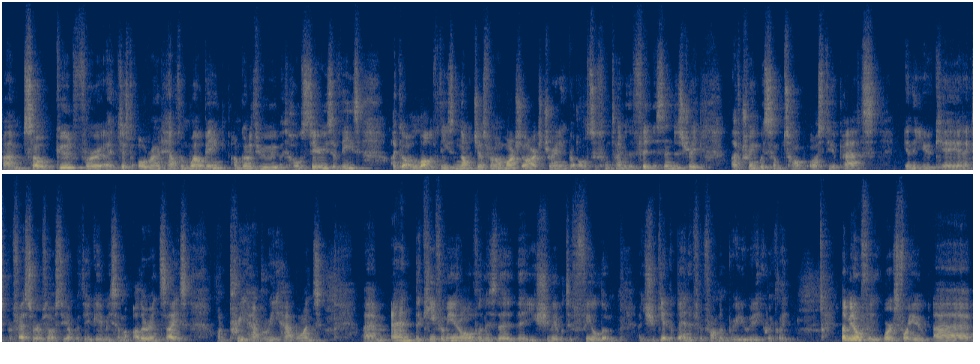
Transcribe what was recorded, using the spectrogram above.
Um, so good for uh, just all-round health and well-being. I'm going through a whole series of these. I got a lot of these, not just from my martial arts training, but also from time in the fitness industry. I've trained with some top osteopaths in the UK, an ex-professor of osteopathy gave me some other insights on prehab, rehab ones. Um, and the key for me in all of them is that, that you should be able to feel them and you should get the benefit from them really, really quickly. Let me know if it works for you. Uh,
